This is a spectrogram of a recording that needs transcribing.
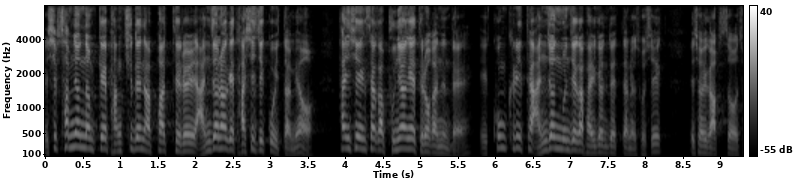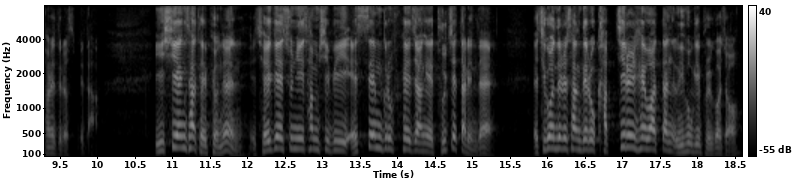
13년 넘게 방치된 아파트를 안전하게 다시 짓고 있다며 한 시 행사가 분양에 들어갔는데 이 콘크리트 안전 문제가 발견됐다는 소식 저희가 앞서 전해드렸습니다. 이 시행사 대표는 재계 순위 30위 SM그룹 회장의 둘째 딸인데 직원들을 상대로 갑질을 해왔다는 의혹이 불거져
